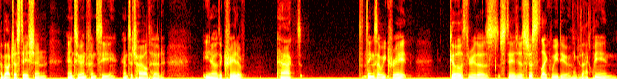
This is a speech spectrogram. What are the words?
about gestation into infancy into childhood you know the creative act the things that we create go through those stages just like we do Exactly. being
